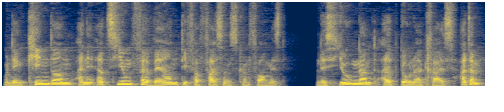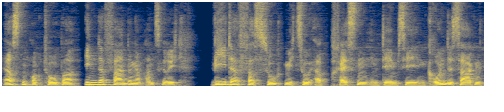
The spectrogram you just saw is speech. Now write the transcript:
und den Kindern eine Erziehung verwehren, die verfassungskonform ist. Und das Jugendamt Alb-Donau-Kreis hat am 1. Oktober in der Verhandlung am Amtsgericht wieder versucht, mich zu erpressen, indem sie im Grunde sagen,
